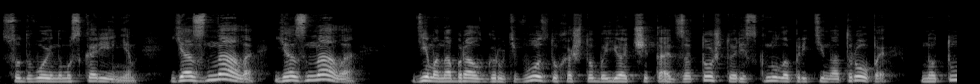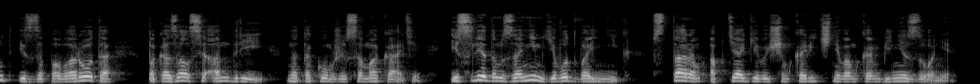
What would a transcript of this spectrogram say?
с удвоенным ускорением. «Я знала! Я знала!» Дима набрал в грудь воздуха, чтобы ее отчитать за то, что рискнула прийти на тропы, но тут из-за поворота показался Андрей на таком же самокате, и следом за ним его двойник в старом обтягивающем коричневом комбинезоне.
